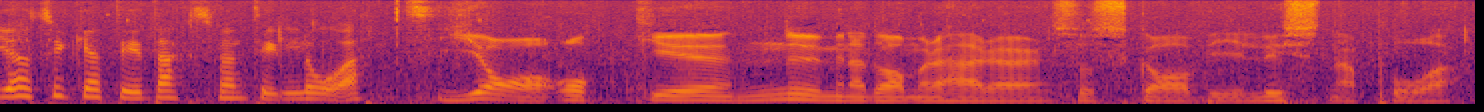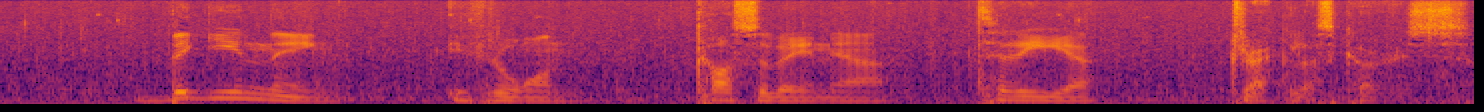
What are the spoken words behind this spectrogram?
Jag tycker att det är dags för en till låt. Ja, och eh, nu mina damer och herrar så ska vi lyssna på Beginning ifrån Castlevania 3 Dracula's Curse.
